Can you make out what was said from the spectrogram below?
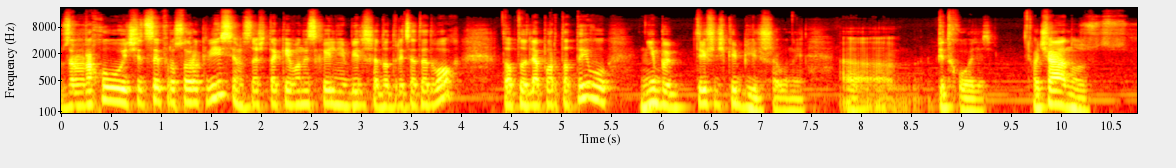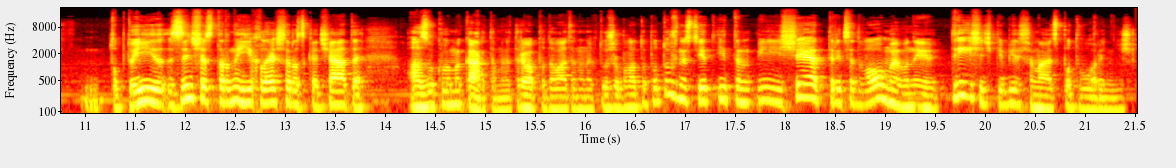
враховуючи цифру 48, все ж таки вони схильні більше до 32. Тобто для портативу ніби трішечки більше вони е, підходять. Хоча, ну, тобто, і з іншої сторони, їх легше розкачати. А звуковими картами не треба подавати на них дуже багато потужності. І, тим- і ще 32 Оми вони трішечки більше мають спотворень, ніж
